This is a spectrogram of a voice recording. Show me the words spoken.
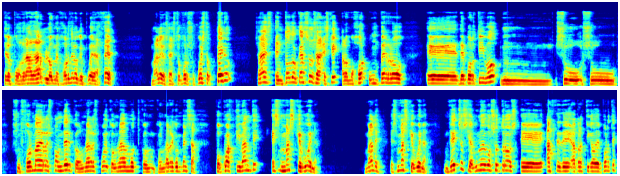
te lo podrá dar lo mejor de lo que puede hacer, ¿vale? O sea, esto por supuesto. Pero, ¿sabes? En todo caso, o sea, es que a lo mejor un perro eh, deportivo, mm, su, forma de responder con una, con, una, con, una recompensa poco activante es más que buena. ¿Vale? Es más que buena. De hecho, si alguno de vosotros eh, hace ha practicado deporte,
